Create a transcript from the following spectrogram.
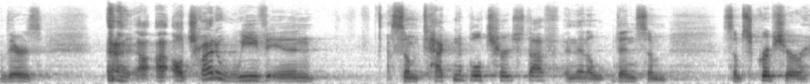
there's, I'll try to weave in some technical church stuff and then, a, then some, some scripture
